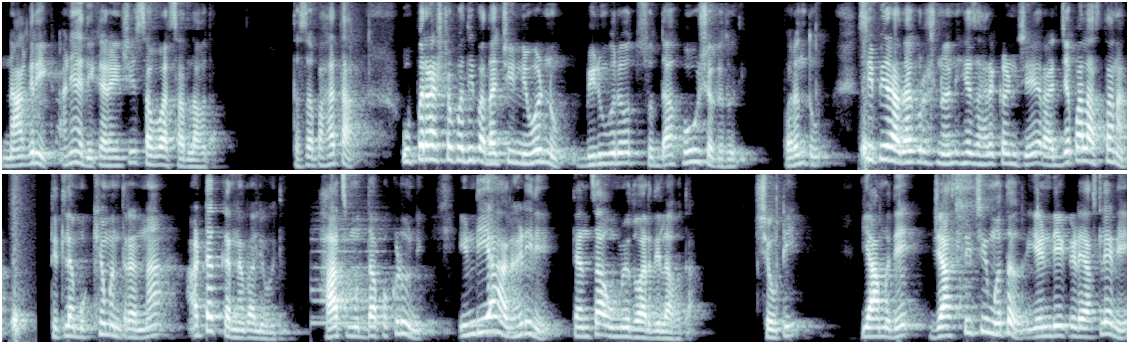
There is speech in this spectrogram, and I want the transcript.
नागरिक आणि अधिकाऱ्यांशी संवाद साधला होता. तसं पाहता उपराष्ट्रपती पदाची निवडणूक बिनविरोध सुद्धा होऊ शकत होती. परंतु सी पी राधाकृष्णन हे झारखंडचे राज्यपाल असताना तिथल्या मुख्यमंत्र्यांना अटक करण्यात आली होती. हाच मुद्दा पकडून इंडिया आघाडीने त्यांचा उमेदवार दिला होता. शेवटी यामध्ये जास्तीची मतं एनडीएकडे असल्याने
